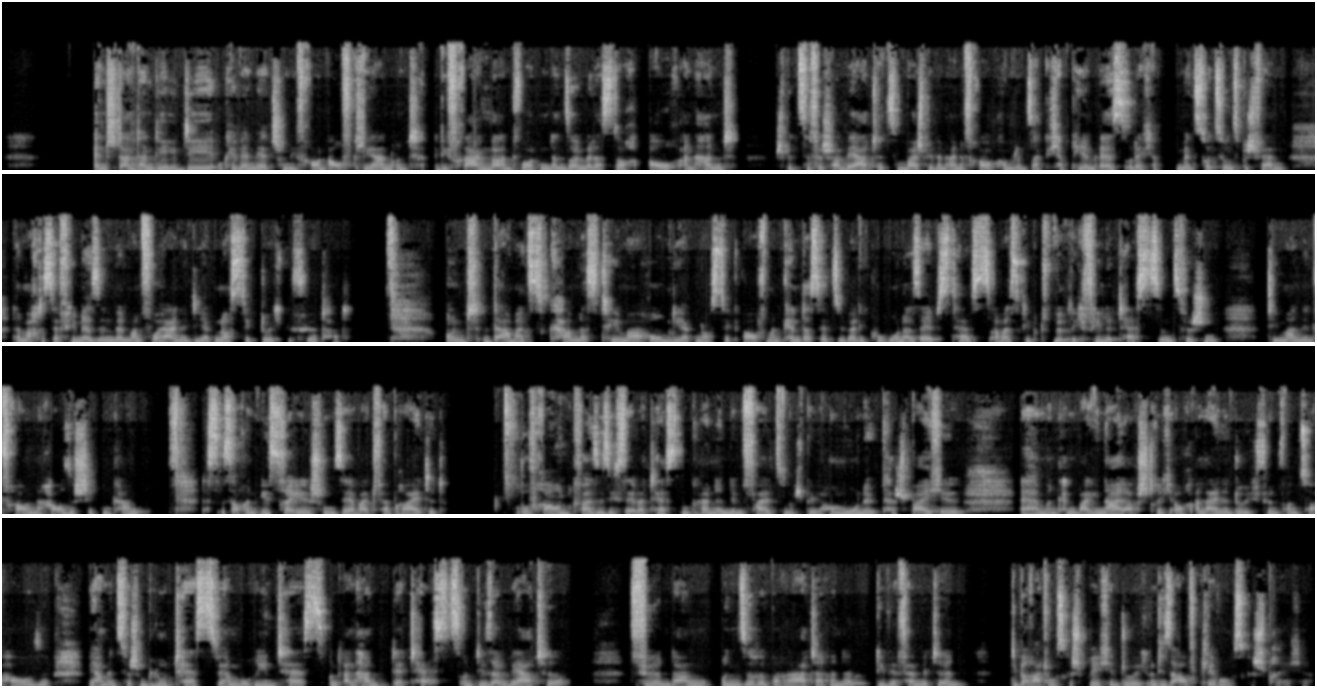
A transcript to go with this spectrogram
entstand dann die Idee, okay, wenn wir jetzt schon die Frauen aufklären und die Fragen beantworten, dann sollen wir das doch auch anhand spezifischer Werte. Zum Beispiel, wenn eine Frau kommt und sagt, ich habe PMS oder ich habe Menstruationsbeschwerden, dann macht es ja viel mehr Sinn, wenn man vorher eine Diagnostik durchgeführt hat. Und damals kam das Thema Home-Diagnostik auf. Man kennt das jetzt über die Corona-Selbsttests, aber es gibt wirklich viele Tests inzwischen, die man den Frauen nach Hause schicken kann. Das ist auch in Israel schon sehr weit verbreitet wo Frauen quasi sich selber testen können, in dem Fall zum Beispiel Hormone per Speichel. Äh, man kann Vaginalabstrich auch alleine durchführen von zu Hause. Wir haben inzwischen Bluttests, wir haben Urintests und anhand der Tests und dieser Werte führen dann unsere Beraterinnen, die wir vermitteln, die Beratungsgespräche durch und diese Aufklärungsgespräche.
